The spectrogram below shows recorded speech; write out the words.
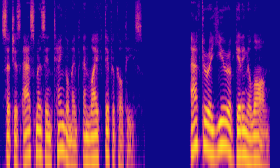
such as asthma's entanglement and life difficulties. After a year of getting along,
